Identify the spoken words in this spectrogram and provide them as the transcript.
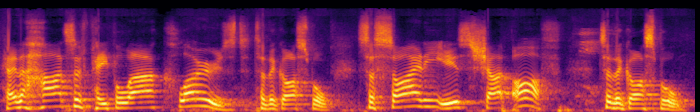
Okay, the hearts of people are closed to the gospel. Society is shut off to the gospel.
